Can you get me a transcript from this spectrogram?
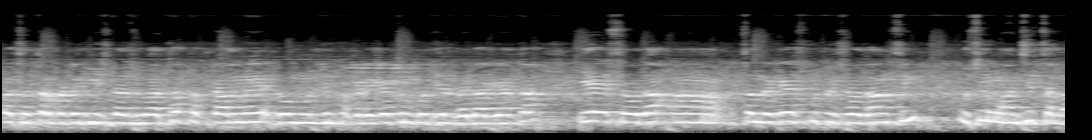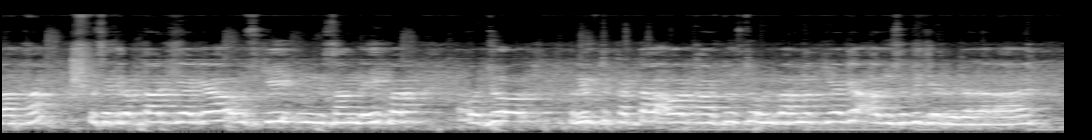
पचहत्तर बटे बीस दर्ज हुआ था। तत्काल में दो मुलजिम पकड़े गए थे। उनको जेल भेजा गया था। ये सौदा चंद्रकेश पुत्र शवदान सिंह उसी वांछित चल रहा था। उसे गिरफ़्तार किया गया उसकी निशानदेही पर जो प्रयुक्त कट्टा और कारतूस थे भी बरामद किया गया। आज उसे भी जेल भेजा जा रहा है।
